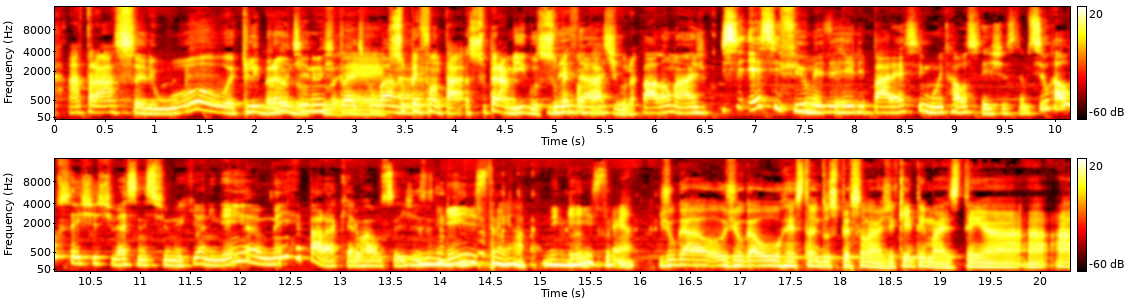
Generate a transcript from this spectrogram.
atrás, ele, uou, equilibrando. Um banana. super, fanta super amigos, super Verdade, fantástico, né? Balão mágico. Esse, esse filme, ele, ele parece muito Raul Seixas também. Se o Raul Seixas estivesse nesse filme aqui, ó, ninguém ia nem reparar que era o Raul Seixas. Ninguém ia estranhar. Ninguém ia estranhar. Julgar, julgar o restante dos personagens. Quem tem mais? Tem a, a,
